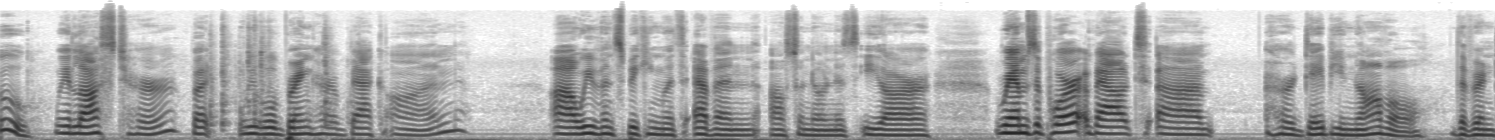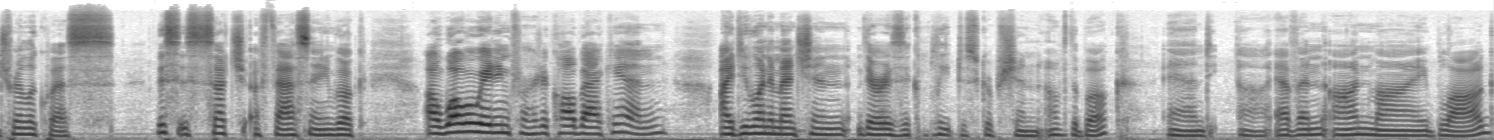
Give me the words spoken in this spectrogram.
Ooh, we lost her, but we will bring her back on. Uh, we've been speaking with Evan, also known as E.R. Ramzipoor, about uh, her debut novel, The Ventriloquist. This is such a fascinating book. Uh, while we're waiting for her to call back in, I do want to mention there is a complete description of the book and uh, Evan on my blog,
